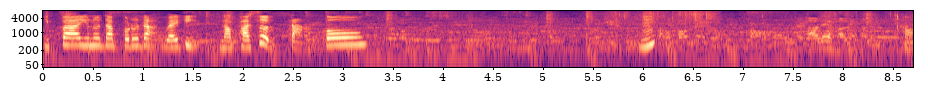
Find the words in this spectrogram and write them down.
இப்ப இன்னொரு பரோட்டா ரெடி நான் பசல் தாப்போ ம் 好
